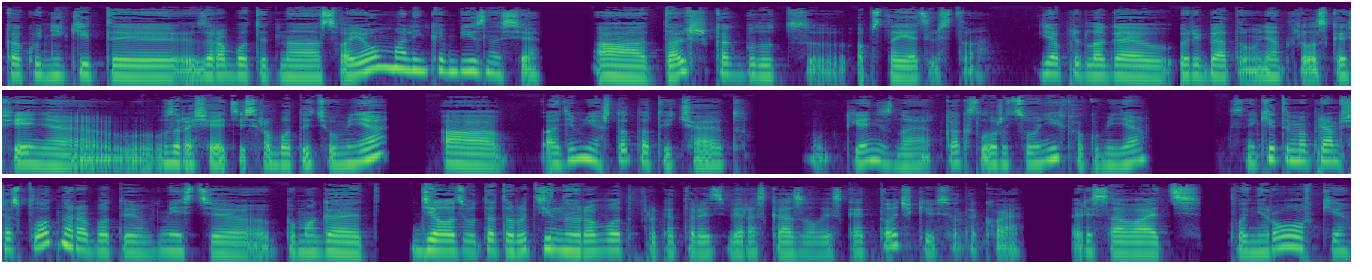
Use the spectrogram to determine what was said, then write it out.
как у Никиты, заработать на своем маленьком бизнесе, а дальше как будут э, обстоятельства. Я предлагаю, ребята, у меня открылась кофейня, возвращайтесь, работайте у меня, а они мне что-то отвечают. Я не знаю, как сложится у них, как у меня. С Никитой мы прямо сейчас плотно работаем вместе, помогает делать вот эту рутинную работу, про которую я тебе рассказывала, искать точки и все такое, рисовать планировки.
